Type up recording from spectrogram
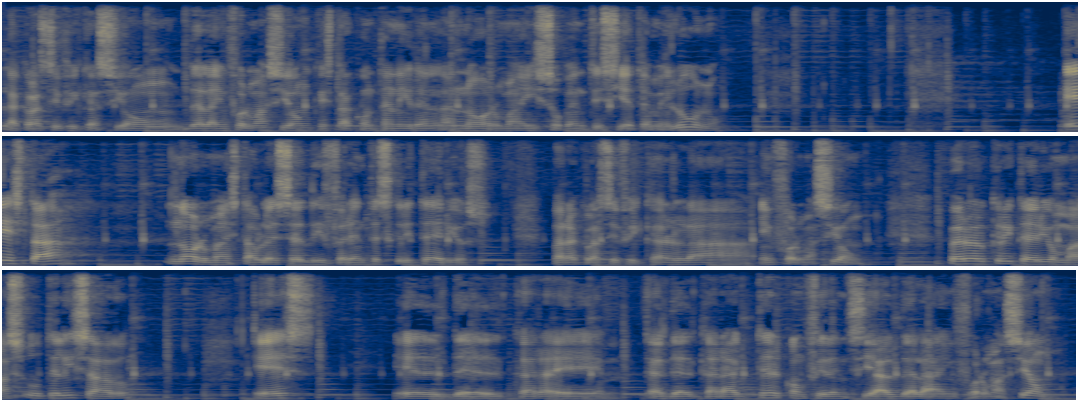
la clasificación de la información que está contenida en la norma ISO 27001. Esta norma establece diferentes criterios para clasificar la información, pero el criterio más utilizado es el del, eh, carácter confidencial de la información.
